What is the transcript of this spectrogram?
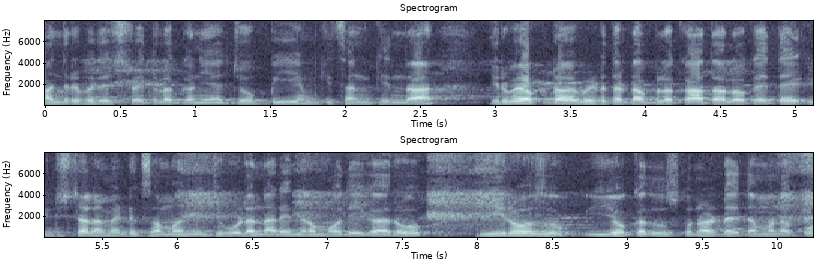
ఆంధ్రప్రదేశ్ రైతులకు కానివ్వచ్చు పిఎం కిసాన్ కింద ఇరవై ఒకటో విడత డబ్బుల ఖాతాలోకి అయితే ఇన్స్టాల్మెంట్కి సంబంధించి కూడా నరేంద్ర మోదీ గారు ఈరోజు ఈ యొక్క చూసుకున్నట్టయితే మనకు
